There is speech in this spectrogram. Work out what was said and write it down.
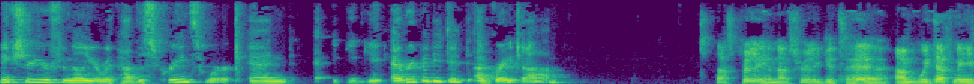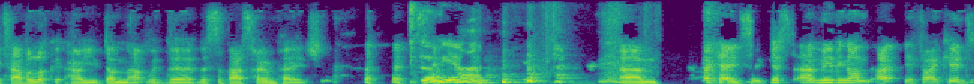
make sure you're familiar with how the screens work. And everybody did a great job. That's brilliant. That's really good to hear. Um, we definitely need to have a look at how you've done that with the the Surpass homepage. oh yeah. um, Okay, so just uh, moving on, uh, if I could,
